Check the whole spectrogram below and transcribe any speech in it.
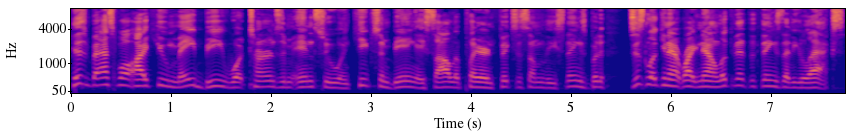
his basketball IQ may be what turns him into and keeps him being a solid player and fixes some of these things. But just looking at right now, looking at the things that he lacks,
